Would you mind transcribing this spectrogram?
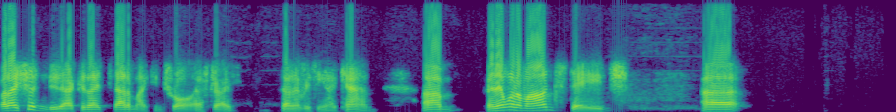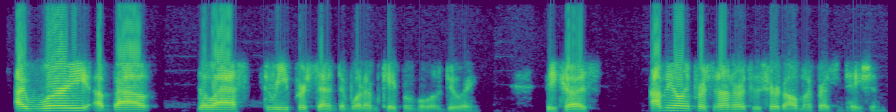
but I shouldn't do that because it's out of my control after I've done everything I can. Um, and then when I'm on stage, uh, I worry about the last 3% of what I'm capable of doing because I'm the only person on earth who's heard all my presentations.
